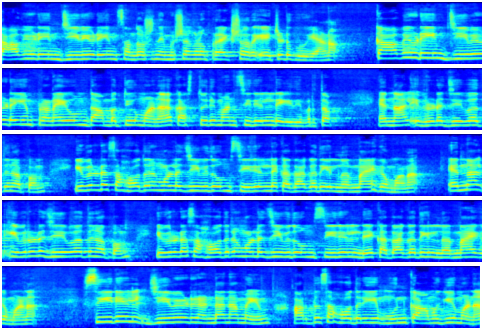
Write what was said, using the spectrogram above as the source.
കാവ്യയുടെയും ജീവിയുടെയും സന്തോഷ നിമിഷങ്ങളും പ്രേക്ഷകർ ഏറ്റെടുക്കുകയാണ്. കാവ്യയുടെയും ജീവയുടെയും പ്രണയവും ദാമ്പത്യവുമാണ് കസ്തൂരിമാൻ സീരിയലിന്റെ ഇതിവൃത്തം. എന്നാൽ ഇവരുടെ ജീവിതത്തിനൊപ്പം ഇവരുടെ സഹോദരങ്ങളുടെ ജീവിതവും സീരിയലിന്റെ കഥാഗതിയിൽ നിർണായകമാണ്. എന്നാൽ ഇവരുടെ ജീവിതത്തിനൊപ്പം ഇവരുടെ സഹോദരങ്ങളുടെ ജീവിതവും സീരിയലിന്റെ കഥാഗതിയിൽ നിർണായകമാണ്. സീരിയലിൽ ജീവയുടെ രണ്ടാനമ്മയും അർദ്ധ സഹോദരിയും മുൻ കാമുകിയുമാണ്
